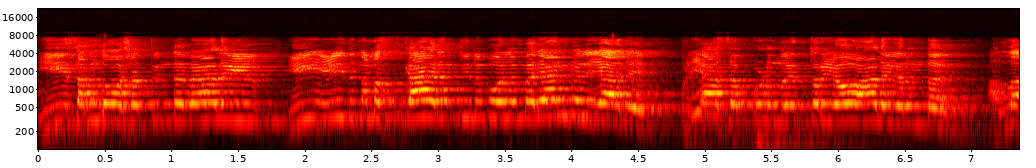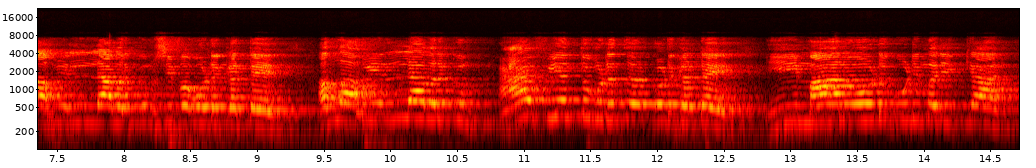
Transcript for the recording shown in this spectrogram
ഈ സന്തോഷത്തിന്റെ വേളയിൽ ഈ ഈദ് നമസ്കാരത്തിന് പോലും വരാൻ കഴിയാതെ പ്രയാസപ്പെടുന്ന എത്രയോ ആളുകളുണ്ട്. അള്ളാഹു എല്ലാവർക്കും ശിഫ കൊടുക്കട്ടെ. അള്ളാഹു എല്ലാവർക്കും ആഫിയത്ത് കൊടുത്ത് കൊടുക്കട്ടെ. ഈ മാനോട് കൂടി മരിക്കാൻ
